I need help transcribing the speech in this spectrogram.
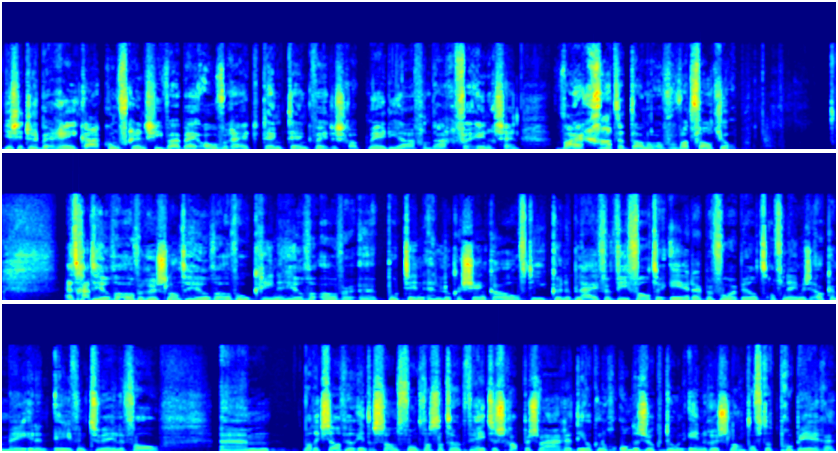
je zit dus bij RECA, conferentie waarbij overheid, denktank, wetenschap, media vandaag verenigd zijn. Waar gaat het dan over? Wat valt je op? Het gaat heel veel over Rusland, heel veel over Oekraïne, heel veel over uh, Poetin en Lukashenko. Of die kunnen blijven. Wie valt er eerder bijvoorbeeld? Of nemen ze elkaar mee in een eventuele val? Um, wat ik zelf heel interessant vond, was dat er ook wetenschappers waren die ook nog onderzoek doen in Rusland, of dat proberen.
